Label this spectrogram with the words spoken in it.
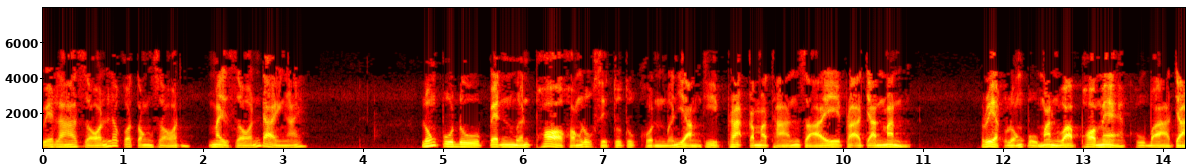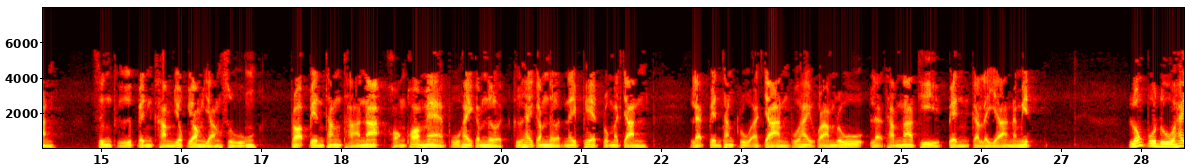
เวลาสอนแล้วก็ต้องสอน ไม่สอนได้ไง หลวงปู่ดูเป็นเหมือนพ่อของลูกศิษย์ทุกๆคนเหมือนอย่างที่พระกรรมฐานสายพระอาจารย์มั่น เรียกหลวงปู่มั่นว่าพ่อแม่ครูบาอาจารย์ ซึ่งถือเป็นคำยกย่องอย่างสูง เพราะเป็นทั้งฐานะของพ่อแม่ผู้ให้กำเนิดคือให้กำเนิดในเพศพรหมจรรย์และเป็นทั้งครูอาจารย์ผู้ให้ความรู้และทำหน้าที่เป็นกัลยาณมิตรหลวงปู่ดูให้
